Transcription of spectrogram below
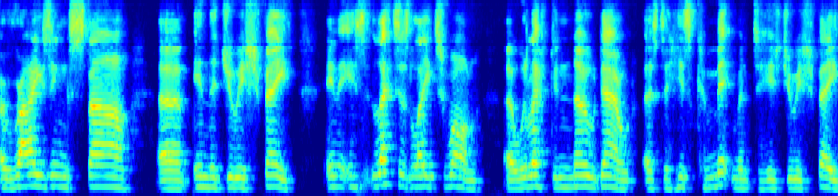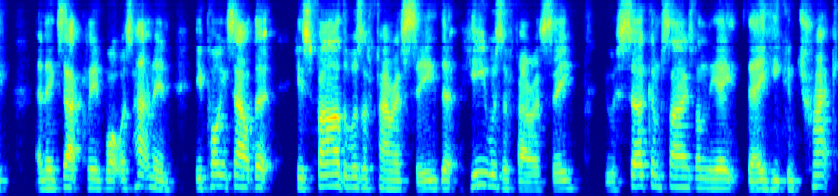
a rising star uh, in the Jewish faith. In his letters later on, uh, we're left in no doubt as to his commitment to his Jewish faith and exactly what was happening. He points out that his father was a Pharisee, that he was a Pharisee, he was circumcised on the eighth day. He can track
